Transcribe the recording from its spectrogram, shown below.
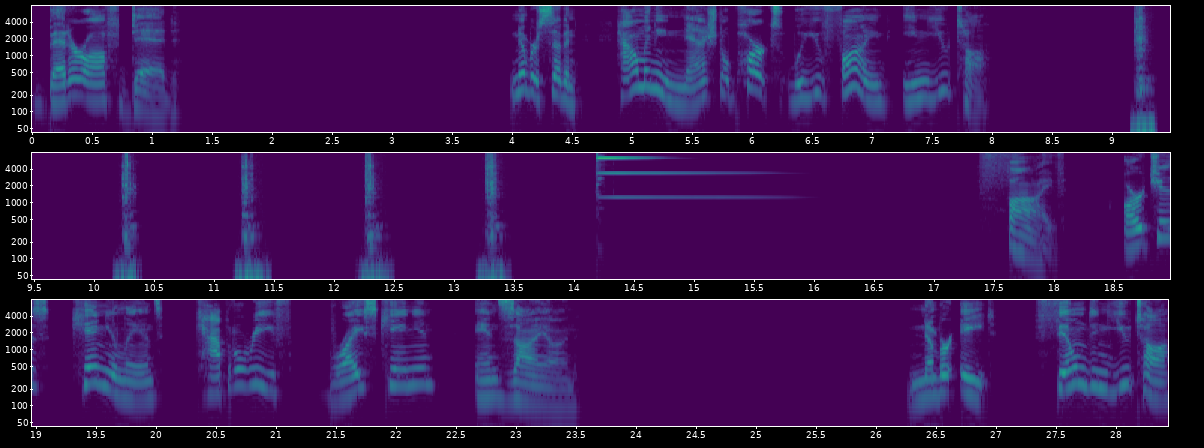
Better Off Dead. Number 7. How many national parks will you find in Utah? Five. Arches, Canyonlands, Capitol Reef, Bryce Canyon, and Zion. Number 8. Filmed in Utah,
